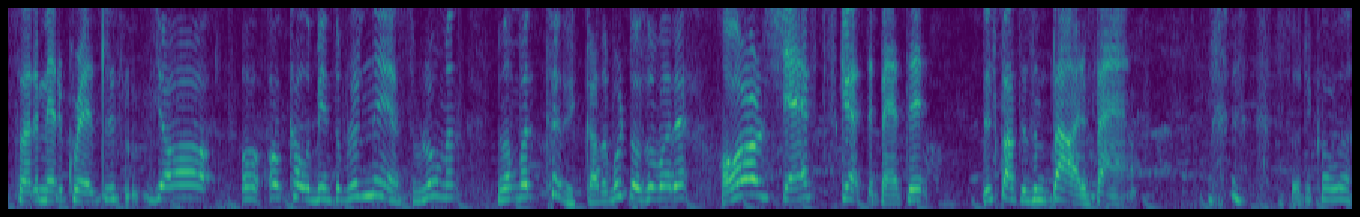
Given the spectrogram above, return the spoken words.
så er det mer creds, liksom. Ja, og, og Kalle begynte å blø neseblod, men, men han bare tørka det bort, og så bare Hold kjeft, skvetter-Peter. Du skvatter som bare faen. Sorry, Kalle.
